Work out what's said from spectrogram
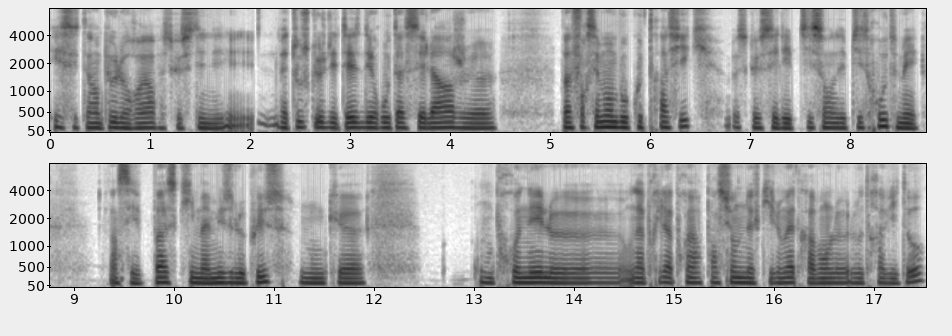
Et c'était un peu l'horreur, parce que c'était des- bah, tout ce que je déteste, des routes assez larges, euh, pas forcément beaucoup de trafic, parce que c'est des, petits, des petites routes, mais enfin, c'est pas ce qui m'amuse le plus. Donc euh, on prenait le... On a pris la première portion de 9 km avant le- l'autre ravito.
